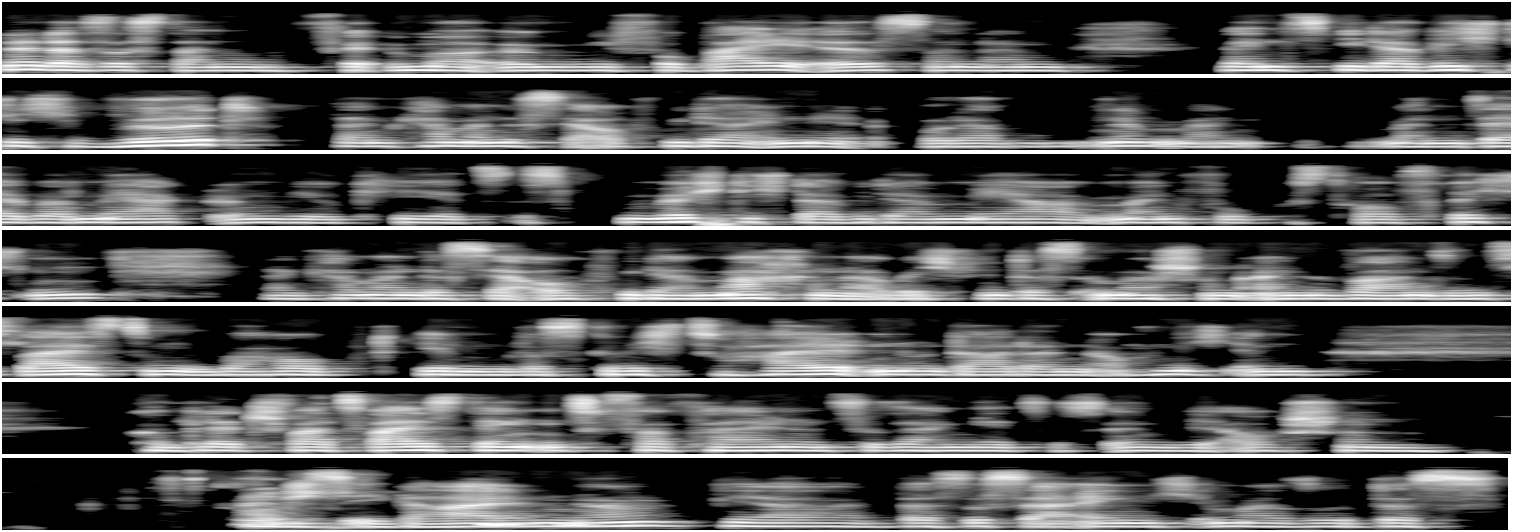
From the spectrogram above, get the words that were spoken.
ne, dass es dann für immer irgendwie vorbei ist, sondern wenn es wieder wichtig wird, dann kann man es ja auch wieder in, oder ne, man, man selber merkt irgendwie, okay, jetzt ist, möchte ich da wieder mehr meinen Fokus drauf richten, dann kann man das ja auch wieder machen. Aber ich finde das immer schon eine Wahnsinnsleistung, überhaupt eben das Gewicht zu halten und da dann auch nicht in komplett Schwarz-Weiß-Denken zu verfallen und zu sagen, jetzt ist irgendwie auch schon alles egal. Ne? Ja, das ist ja eigentlich immer so das,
